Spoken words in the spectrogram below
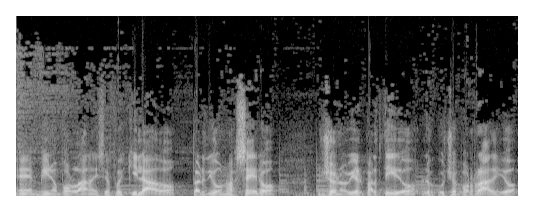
eh, vino por lana y se fue esquilado, perdió 1 a 0. Yo no vi el partido, lo escuché por radio.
